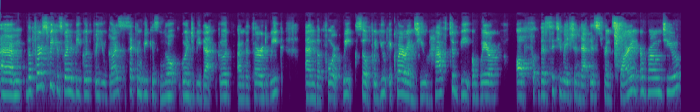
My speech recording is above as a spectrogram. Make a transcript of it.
um, the first week is going to be good for you guys. The second week is not going to be that good. And the third week and the fourth week. So for you Aquarians, you have to be aware of the situation that is transpiring around you.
